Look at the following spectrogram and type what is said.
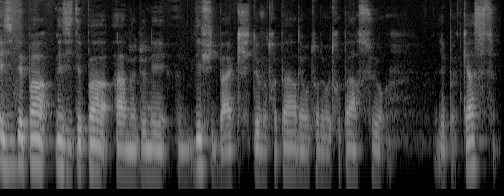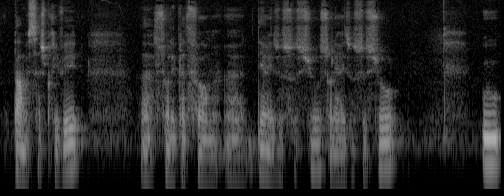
N'hésitez pas, à me donner des feedbacks de votre part, des retours de votre part sur les podcasts, par message privé, euh, sur les plateformes euh, des réseaux sociaux, sur les réseaux sociaux, ou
